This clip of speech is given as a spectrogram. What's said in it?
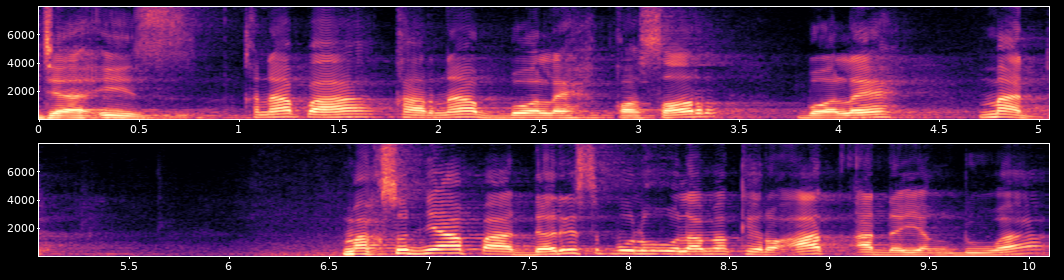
Jaiz. Kenapa? Karena boleh kosor, boleh mad. Maksudnya apa? Dari 10 ulama kiroat ada yang dua,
